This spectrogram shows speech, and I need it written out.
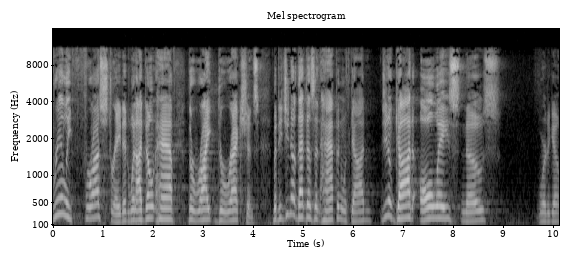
really frustrated when I don't have the right directions. But did you know that doesn't happen with God? You know God always knows where to go?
